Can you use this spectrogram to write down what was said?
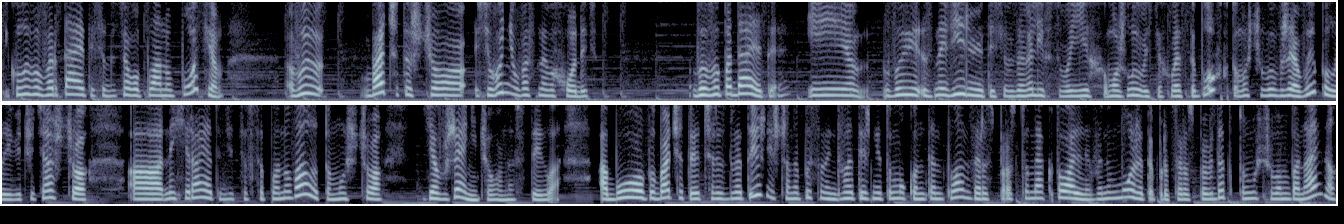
І коли ви вертаєтеся до цього плану потім, ви бачите, що сьогодні у вас не виходить. Ви випадаєте, і ви зневірюєтеся взагалі в своїх можливостях вести блог, тому що ви вже випали і відчуття, що а, нахіра я тоді це все планувала, тому що я вже нічого не встигла. Або ви бачите через два тижні, що написаний два тижні тому контент-план зараз просто не актуальний. Ви не можете про це розповідати, тому що вам банально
